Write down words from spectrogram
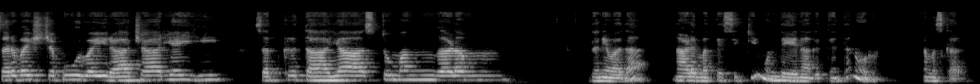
सर्वैश्च पूर्वैराचार्यैः। ಸತ್ಕೃತಾಯಾಸ್ತು ಮಂಗಳಂ. ಧನ್ಯವಾದ. ನಾಳೆ ಮತ್ತೆ ಸಿಕ್ಕಿ ಮುಂದೆ ಏನಾಗುತ್ತೆ ಅಂತ ನೋಡೋಣ. ನಮಸ್ಕಾರ.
